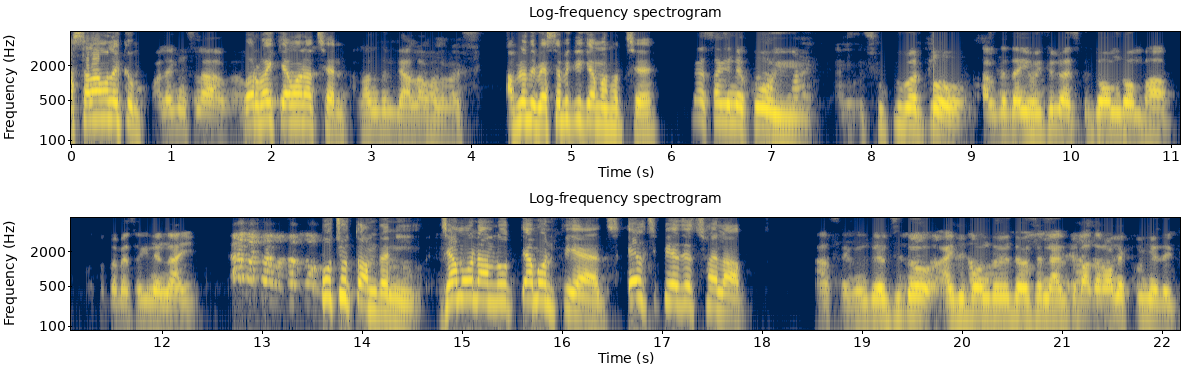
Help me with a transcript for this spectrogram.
আসসালামু আলাইকুম। ওয়ালাইকুম সালাম। বড় ভাই কেমন আছেন? আলহামদুলিল্লাহ আল্লাহ ভালো রাখছে আপনাদের বেচা বিক্রি কেমন হচ্ছে? বেচা কিনা কই? শুক্রবার তো কালকে যাই হয়েছিল আজকে দম দম ভাব অতটা বেচা কিনা নাই। প্রচুর তো আমদানি যেমন আলু তেমন পেঁয়াজ এলসি পেঁয়াজের ছয় লাভ। আছে কিন্তু এলসি তো আইপি বন্ধ হয়ে দেওয়া হচ্ছে তো বাজার অনেক কমে যাইত।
